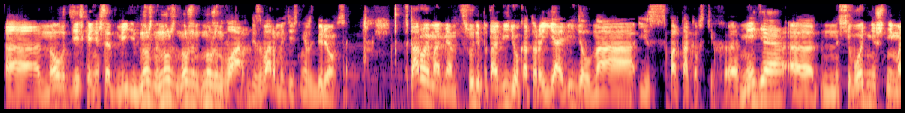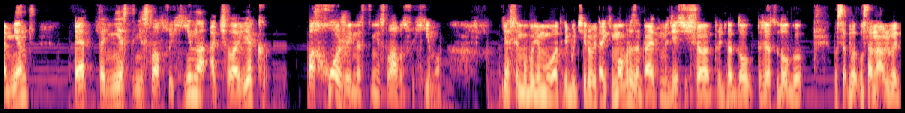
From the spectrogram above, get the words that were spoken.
А, но вот здесь, конечно, это нужен, нужен, нужен, нужен вар. Без вара мы здесь не разберемся. Второй момент. Судя по тому видео, которое я видел на, из спартаковских э, медиа, э, на сегодняшний момент это не Станислав Сухина, а человек, похожий на Станислава Сухину если мы будем его атрибутировать таким образом, поэтому здесь еще придет дол- придется долго устанавливать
